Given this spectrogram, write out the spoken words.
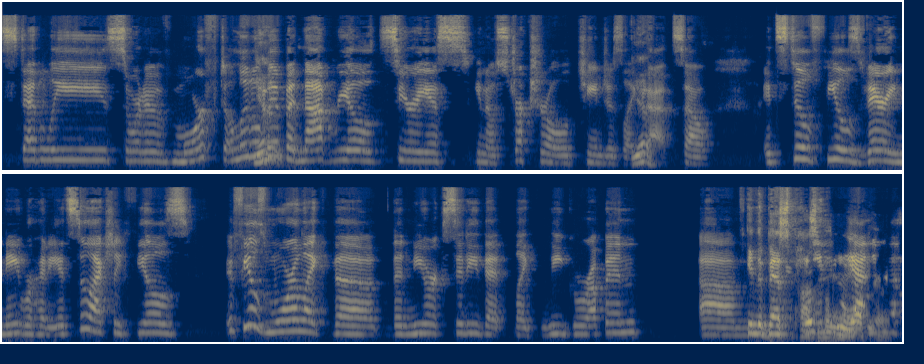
steadily sort of morphed a little Yeah. bit, but not real serious, you know, structural changes like Yeah. that. So it still feels very neighborhoody. It still actually feels it feels more like the the New York City that like we grew up in. Um, In the best possible grew way. yeah, up the best-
